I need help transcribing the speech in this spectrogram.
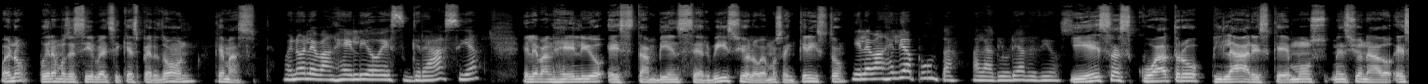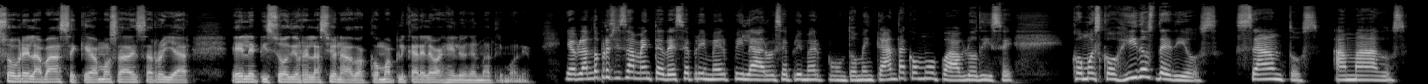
Bueno, pudiéramos decir, Betsy, que es perdón. ¿Qué más? Bueno, el Evangelio es gracia. El Evangelio es también servicio, lo vemos en Cristo. Y el Evangelio apunta a la gloria de Dios. Y esas cuatro pilares que hemos mencionado es sobre la base que vamos a desarrollar el episodio relacionado a cómo aplicar el Evangelio en el matrimonio. Y hablando precisamente de ese primer pilar o ese primer punto, me encanta como Pablo dice, como escogidos de Dios, santos, amados,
